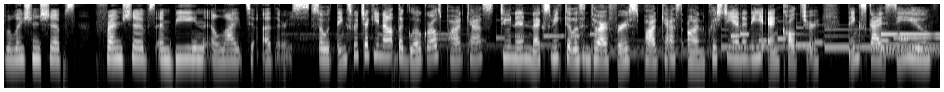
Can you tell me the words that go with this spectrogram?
relationships, friendships, and being a light to others. So, thanks for checking out the Glow Girls podcast. Tune in next week to listen to our first podcast on Christianity and culture. Thanks, guys. See you.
